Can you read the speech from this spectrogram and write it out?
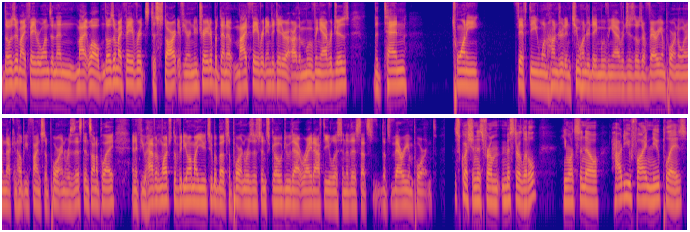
Those are my favorite ones. And then my, well, those are my favorites to start if you're a new trader. But then uh, my favorite indicator are the moving averages, the 10, 20, 50, 100, and 200 day moving averages. Those are very important to learn. That can help you find support and resistance on a play. And if you haven't watched the video on my YouTube about support and resistance, go do that right after you listen to this. That's that's very important. This question is from Mr. Little. He wants to know how do you find new plays?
